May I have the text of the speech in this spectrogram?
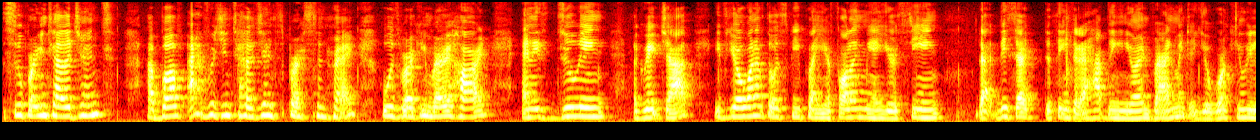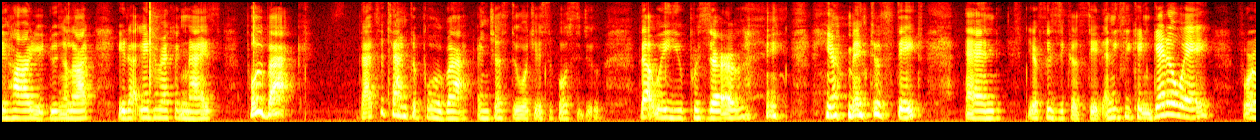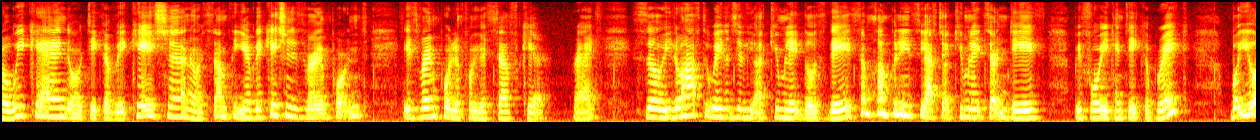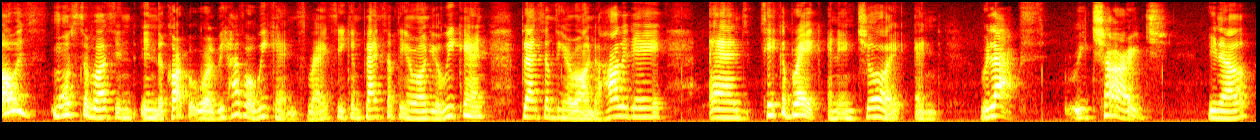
super intelligent above average intelligence person right? Who is working very hard and is doing a great job. If you're one of those people and you're following me and you're seeing that these are the things that are happening in your environment and you're working really hard, you're doing a lot, you're not getting recognized, pull back. That's the time to pull back and just do what you're supposed to do. That way you preserve your mental state and your physical state. And if you can get away for a weekend or take a vacation or something, your vacation is very important. It's very important for your self-care, right? So you don't have to wait until you accumulate those days. Some companies, you have to accumulate certain days before you can take a break. But you always, most of us in, in the corporate world, we have our weekends, right? So you can plan something around your weekend, plan something around a holiday, and take a break and enjoy and relax, recharge, you know,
